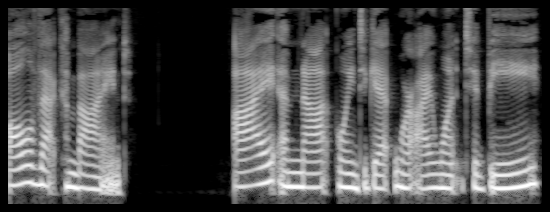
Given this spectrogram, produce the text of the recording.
all of that combined, I am not going to get where I want to be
